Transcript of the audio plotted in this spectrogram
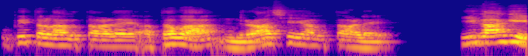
ಕುಪಿತಳಾಗ್ತಾಳೆ ಅಥವಾ ನಿರಾಶೆಯಾಗ್ತಾಳೆ. ಹೀಗಾಗಿ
